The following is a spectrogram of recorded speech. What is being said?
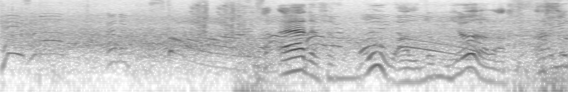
Tees him up. Vad är det för mål de gör alltså? Alltså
